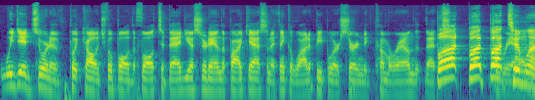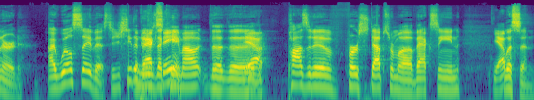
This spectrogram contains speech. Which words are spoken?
we did sort of put college football the fall to bed yesterday on the podcast, and I think a lot of people are starting to come around that that's But but but Tim. Leonard, I will say this. Did you see the, The news that came out? The the, Yeah. the positive first steps from a vaccine. Yep. Listen.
